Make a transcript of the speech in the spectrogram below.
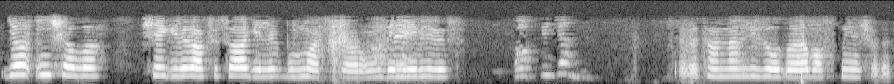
ya inşallah şey gelir aksesuar gelir bulma aksesuarı onu deneyebiliriz. Tostlayacak mısın? Evet annem biz odaya baskın yaşadık.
